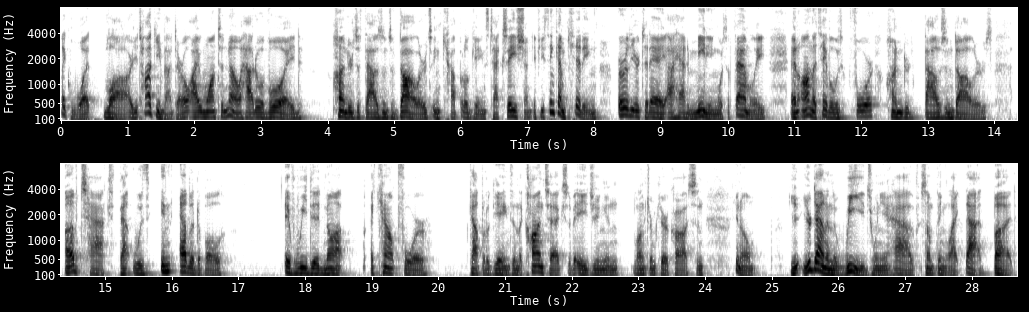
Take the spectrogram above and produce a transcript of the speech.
like what law are you talking about, Daryl? I want to know how to avoid hundreds of thousands of dollars in capital gains taxation. If you think I'm kidding, earlier today I had a meeting with a family and on the table was $400,000 of tax that was inevitable if we did not account for capital gains in the context of aging and long-term care costs and you know you're down in the weeds when you have something like that but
